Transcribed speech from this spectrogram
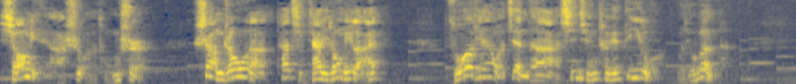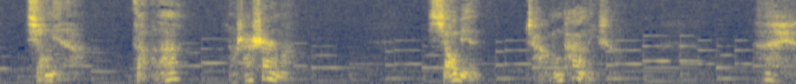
小敏啊是我的同事，上周呢她请假一周没来，昨天我见她心情特别低落，我就问她：“小敏啊，怎么了？有啥事儿吗？”小敏长叹了一声：“哎呀，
